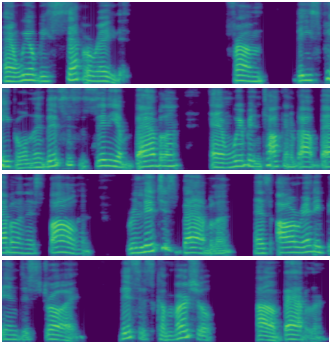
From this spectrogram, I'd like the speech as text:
and we'll be separated from these people. And this is the city of Babylon, and we've been talking about Babylon is fallen. Religious Babylon has already been destroyed. This is commercial uh, Babylon.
